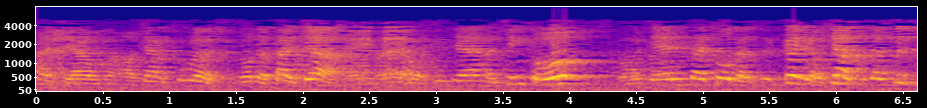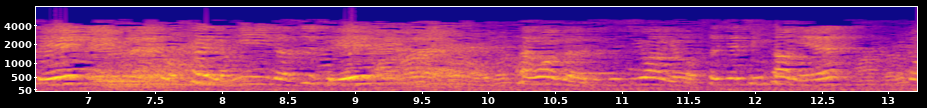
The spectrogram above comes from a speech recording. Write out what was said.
看起来我们好像出了许多的代价。我今天很清楚，我们今天在做的是更有价值的事情，做更有意义的事情。我们盼望的就是希望有这些青少年，能能够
